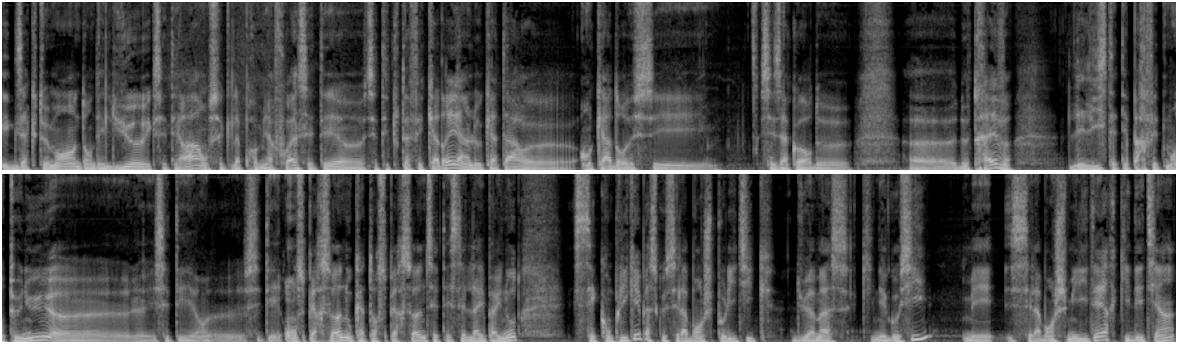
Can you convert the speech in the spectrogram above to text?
exactement dans des lieux, etc. On sait que la première fois, c'était euh, c'était tout à fait cadré. Hein. Le Qatar euh, encadre ces, ces accords de, euh, de trêve. Les listes étaient parfaitement tenues. c'était c'était 11 personnes ou 14 personnes. C'était celle-là et pas une autre. C'est compliqué parce que c'est la branche politique du Hamas qui négocie mais c'est la branche militaire qui détient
